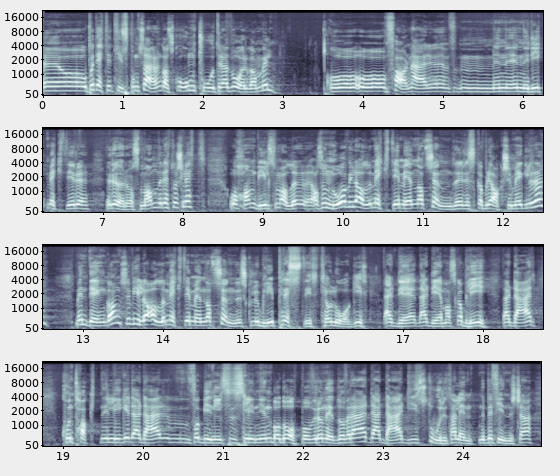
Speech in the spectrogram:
Uh, og På dette tidspunktet så er han ganske ung, 32 år gammel. Og, og, faren er mm, en, en rik, mektig Rørosmann, rett og slett. Og han vil som alle, altså Nå vil alle mektige menn at sønnene deres skal bli aksjemeglere. Men den gang så ville alle mektige menn at sønnene skulle bli prester, teologer. Det er det, det er det, man skal bli. Det er der kontaktene ligger, det er der forbindelseslinjen både oppover og nedover er. Det er der de store talentene befinner seg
